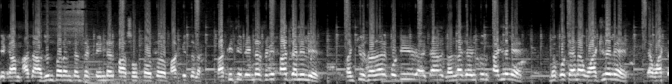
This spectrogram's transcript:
ते काम आता अजूनपर्यंत त्यांचं टेंडर पास होत नव्हतं. बाकीचं बाकीचे टेंडर सगळे पास झालेली आहेत. पंचवीस हजार कोटी त्या गंगाजळीतून काढलेले आहेत. नको त्यांना वाटलेले आहेत. त्या वाटत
